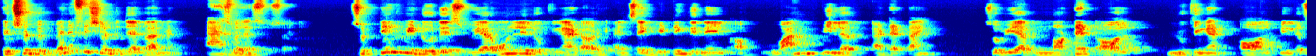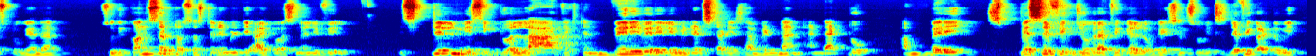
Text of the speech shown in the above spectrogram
it should be beneficial to the environment as well as society. So, till we do this, we are only looking at, or I'll say, hitting the nail of one pillar at a time. So, we are not at all looking at all pillars together. So, the concept of sustainability, I personally feel, still missing to a large extent. Very, very limited studies have been done, and that to a very specific geographical location, so it's difficult to be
